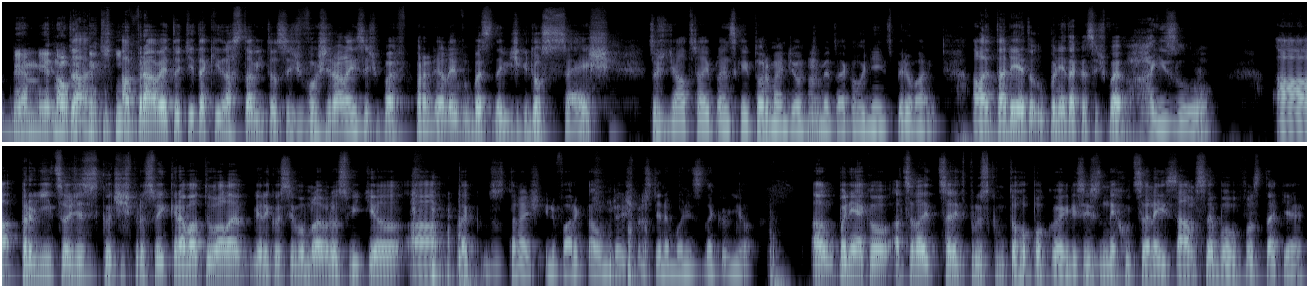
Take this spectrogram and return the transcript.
během jednoho kliknutí. A právě to ti taky nastaví to, jsi vožralej, jsi úplně v prdeli, vůbec nevíš, kdo seš, což dělal třeba i Planescape Torment, jo, tím hmm. je to jako hodně inspirovaný. Ale tady je to úplně takhle, jsi úplně v hajzlu a první co, že si skočíš pro svoji kravatu, ale jelikož si omlem rozsvítil a tak dostaneš infarkt a umřeš prostě nebo něco takového. A úplně jako, a celý, celý průzkum toho pokoje, když jsi nechucený sám sebou v podstatě,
